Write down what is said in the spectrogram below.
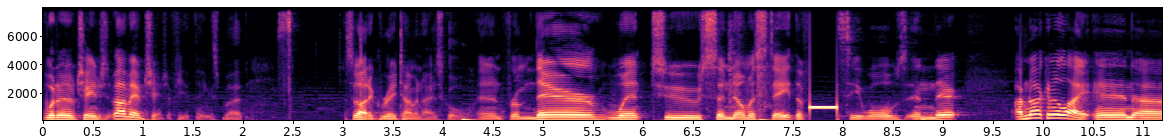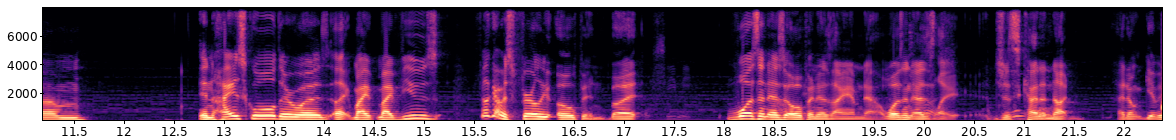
wouldn't have changed. Well, I may have changed a few things, but still had a great time in high school. And from there, went to Sonoma State, the Sea Wolves, and there, I'm not gonna lie, in um, in high school there was like my my views. I feel like I was fairly open, but wasn't as open as I am now. wasn't as like just kind of not. I don't give a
